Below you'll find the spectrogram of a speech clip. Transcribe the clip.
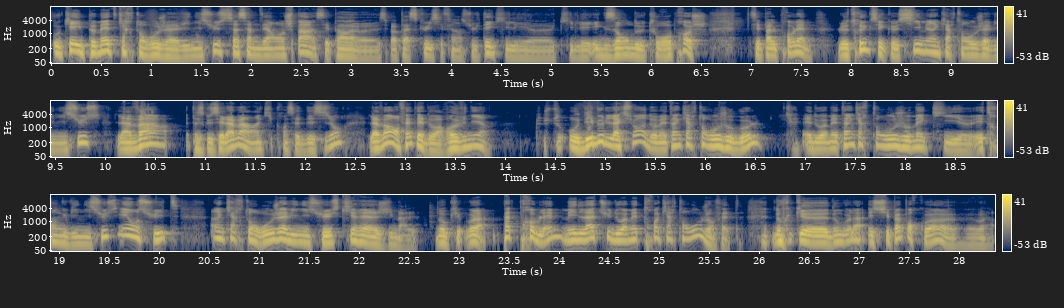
ok, il peut mettre carton rouge à Vinicius, ça, ça me dérange pas, c'est pas, euh, c'est pas parce qu'il s'est fait insulter qu'il est, qu'il est exempt de tout reproche. C'est pas le problème. Le truc, c'est que s'il met un carton rouge à Vinicius, la VAR, parce que c'est la VAR qui prend cette décision, la VAR, en fait, elle doit revenir au début de l'action, elle doit mettre un carton rouge au goal, elle doit mettre un carton rouge au mec qui euh, étrangle Vinicius, et ensuite un carton rouge à Vinicius qui réagit mal. Donc voilà, pas de problème, mais là tu dois mettre trois cartons rouges en fait. Donc, euh, donc voilà, et je sais pas pourquoi, euh, voilà.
